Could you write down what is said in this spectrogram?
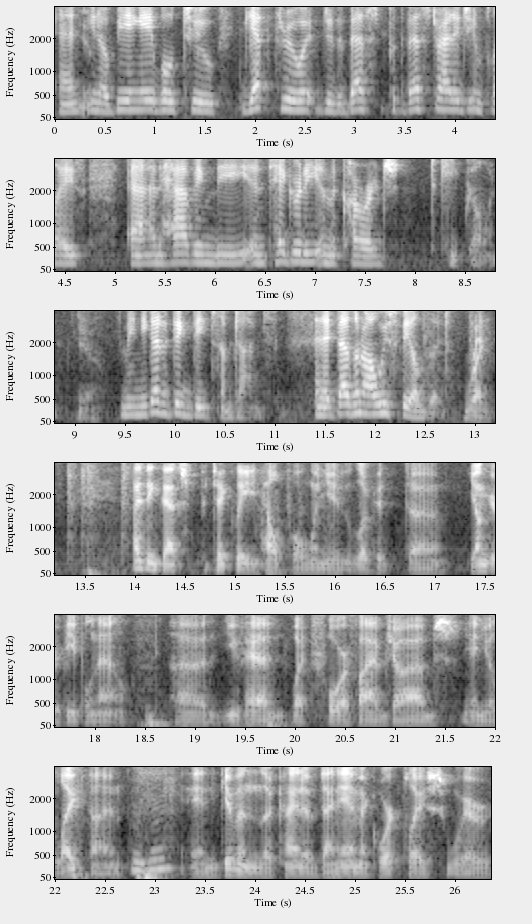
And you know, being able to get through it, do the best, put the best strategy in place, and having the integrity and the courage keep going. Yeah. I mean, you got to dig deep sometimes, and it doesn't always feel good. Right. I think that's particularly helpful when you look at uh, younger people now. Uh, you've had, what, four or five jobs in your lifetime. Mm-hmm. And given the kind of dynamic workplace we're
